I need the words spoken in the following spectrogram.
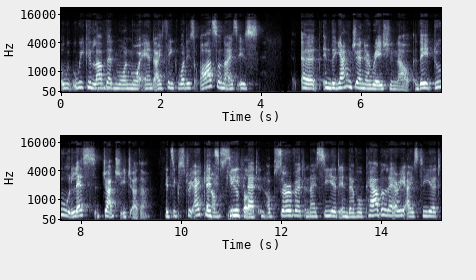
we can love that more and more. And I think what is also nice is uh, in the young generation now, they do less judge each other. It's extreme. I can see that and observe it, and I see it in their vocabulary. I see it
